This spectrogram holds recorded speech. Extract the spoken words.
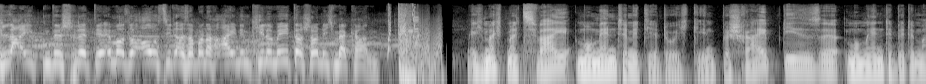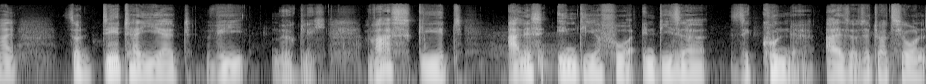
gleitende Schritt, der immer so aussieht, als ob er nach einem Kilometer schon nicht mehr kann. Ich möchte mal zwei Momente mit dir durchgehen. Beschreib diese Momente bitte mal so detailliert wie möglich. Was geht alles in dir vor in dieser Sekunde. Also Situation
